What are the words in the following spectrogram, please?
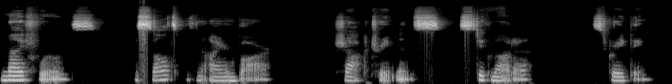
Knife wounds, assault with an iron bar, shock treatments, stigmata, scraping.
